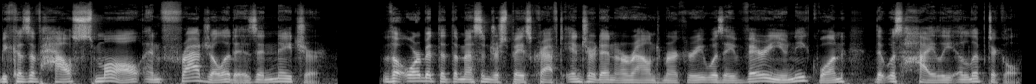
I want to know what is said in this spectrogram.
because of how small and fragile it is in nature. The orbit that the Messenger spacecraft entered in around Mercury was a very unique one that was highly elliptical.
